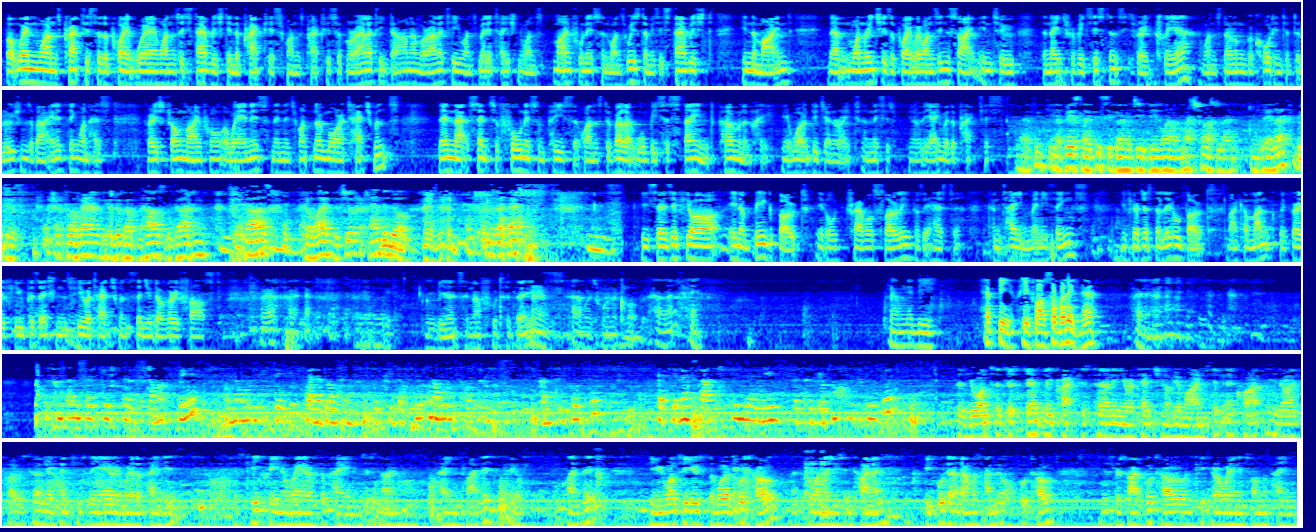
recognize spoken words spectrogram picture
But when one's practiced to the point where one's established in the practice, one's practice of morality, dana, morality, one's meditation, one's mindfulness, and one's wisdom is established in the mind, then one reaches a point where one's insight into the nature of existence is very clear. One's no longer caught into delusions about anything. One has very strong mindful awareness, and then there's one, no more attachments, then that sense of fullness and peace that one's developed will be sustained permanently. It won't degenerate, and this is, you know, the aim of the practice. I think in a place like this, you're going to achieve nirvana much faster than in real life because for a man, you look at the house, the garden, the house, the wife, the children, and the dog. It's attachment. Mm. He says if you're in a big boat, it'll travel slowly because it has to contain many things. If you're just a little boat, like a monk with very few possessions, few attachments, then you go very fast. Maybe that's enough for today. It's Almost one o'clock. Uh, maybe happy from suffering นะ Sometimes I get the stomach pain. I normally take Panadol and Citrafid. This now we thought to be concentrated. But when I start in the new, that know how to do that. If you want to just gently practice turning your attention of your mind, sitting there quietly with your eyes closed, turn your attention to the area where the pain is. Just keep being aware of the pain and just knowing oh, pain's like this, feels like this. If you want to use the word Buddho, that's the one they use in Thailand. It could be Buddha, Dhamma, Sangha or Buddho. Just recite Buddho and keep your awareness on the pain.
